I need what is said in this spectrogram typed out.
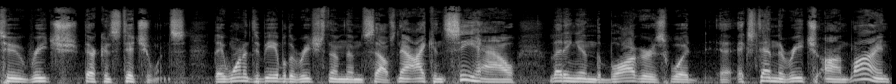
to reach their constituents. They wanted to be able to reach them themselves. Now, I can see how letting in the bloggers would uh, extend the reach online,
